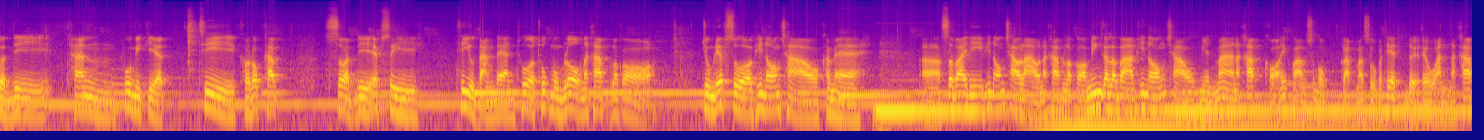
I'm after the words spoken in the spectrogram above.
สวัสดีท่านผู้มีเกียรติที่เคารพครับ สวัสดี FC ที่อยู่ต่างแดนทั่วทุกมุมโลกนะครับ แล้วก็จุมเรียบสัวพี่น้องชาวคแมร์อ่าสบายดีพี่น้องชาวลาวนะครับ แล้วก็มิ่งกะลาบาพี่น้องชาวเมียนมานะครับ ขอให้ความสงบกลับมาสู่ประเทศโดยเร็ววันนะครับ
